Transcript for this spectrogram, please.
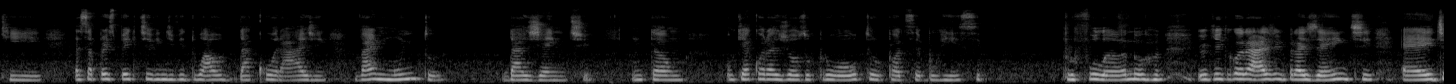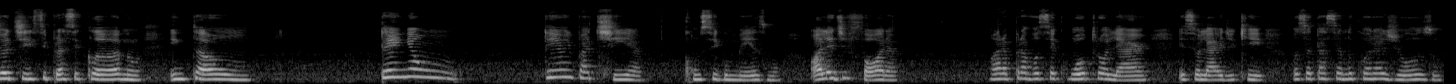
que essa perspectiva individual da coragem vai muito da gente. Então, o que é corajoso pro outro pode ser burrice pro fulano, e o que é coragem pra gente é idiotice pra ciclano. Então, tenham tenham empatia consigo mesmo. Olha de fora. Olha para você com outro olhar, esse olhar de que você tá sendo corajoso.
